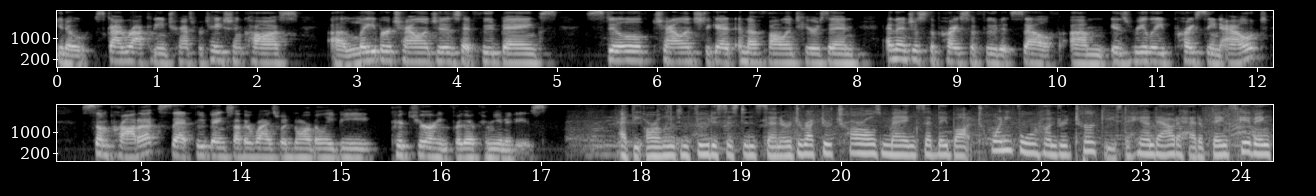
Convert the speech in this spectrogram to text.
you know, skyrocketing transportation costs, uh, labor challenges at food banks, still challenged to get enough volunteers in. And then just the price of food itself um, is really pricing out some products that food banks otherwise would normally be procuring for their communities. At the Arlington Food Assistance Center, Director Charles Meng said they bought 2,400 turkeys to hand out ahead of Thanksgiving,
